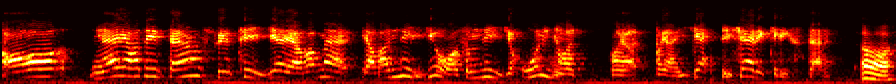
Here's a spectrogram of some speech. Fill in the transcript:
ja, nej jag hade inte ens fyllt 10. Jag var med, jag var nio år. Som nioåring var, var, jag, var jag jättekär i Christer. Ja.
